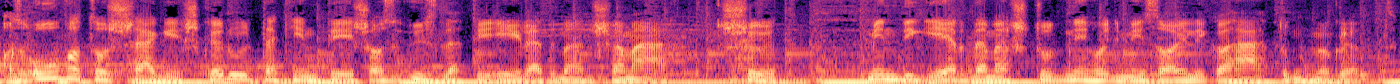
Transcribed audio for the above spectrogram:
Az óvatosság és körültekintés az üzleti életben sem árt. Sőt, mindig érdemes tudni, hogy mi zajlik a hátunk mögött.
